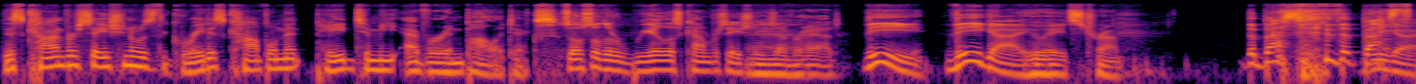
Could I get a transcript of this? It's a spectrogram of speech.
This conversation was the greatest compliment paid to me ever in politics. It's also the realest conversation he's ever had. The the guy who hates Trump. the best the best guy.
